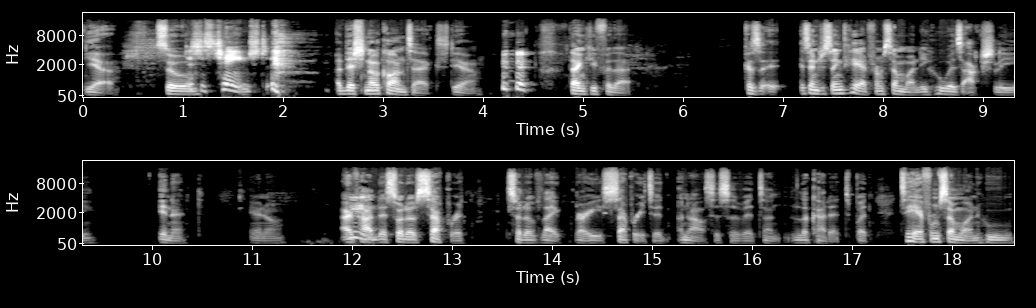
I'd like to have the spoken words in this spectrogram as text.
yeah. So it's just changed. additional context, yeah. Thank you for that. Because it's interesting to hear it from somebody who is actually in it. You know, I've mm. had hmm. this sort of separate sort of like very separated analysis of it and look at it. But to hear from someone who,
